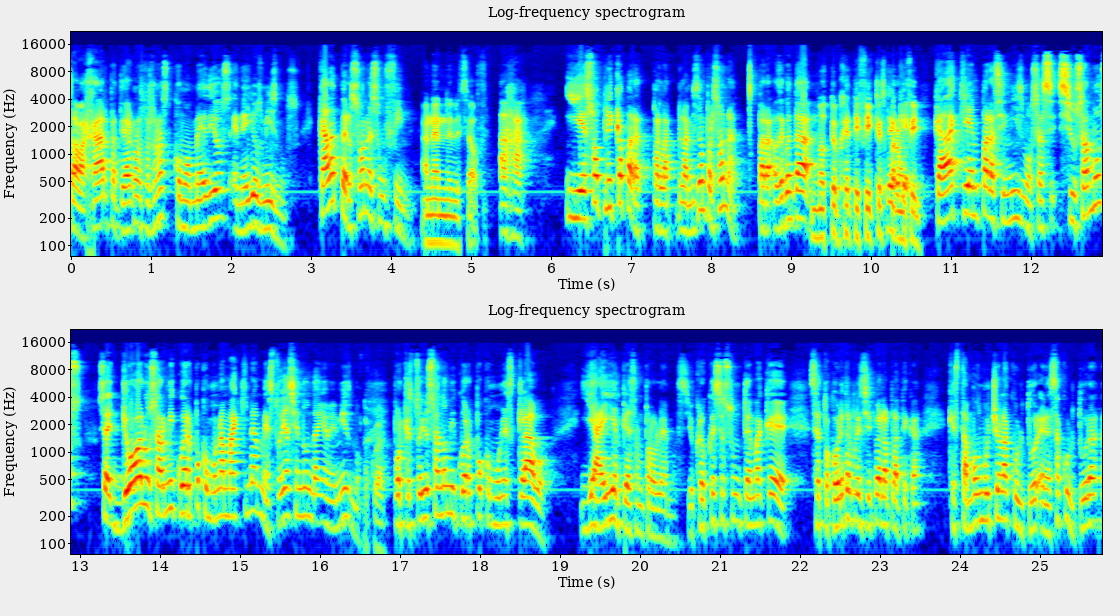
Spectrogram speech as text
trabajar, platicar con las personas como medios en ellos mismos. Cada persona es un fin. An end in itself. Ajá. Y eso aplica para, para la, la misma persona. Para, haz de cuenta, No te objetifiques para un fin. Cada quien para sí mismo. O sea, si, si usamos, o sea, yo al usar mi cuerpo como una máquina, me estoy haciendo un daño a mí mismo. De acuerdo. Porque estoy usando mi cuerpo como un esclavo. Y ahí empiezan problemas. Yo creo que ese es un tema que se tocó ahorita al principio de la plática, que estamos mucho en la cultura, en esa cultura,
